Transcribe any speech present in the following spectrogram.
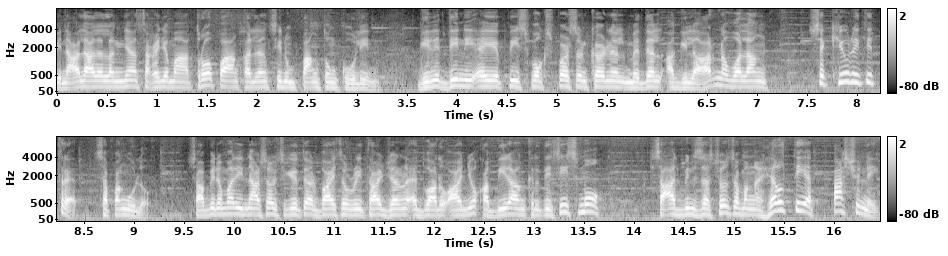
Pinaalala lang niya sa kanyang mga tropa ang kanilang sinumpang tungkulin. Ginit din ni AFP spokesperson Colonel Medel Aguilar na walang security threat sa Pangulo. Sabi naman ni National Security Advisor retired General Eduardo Año, kabilang ang kritisismo sa administrasyon sa mga healthy at passionate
